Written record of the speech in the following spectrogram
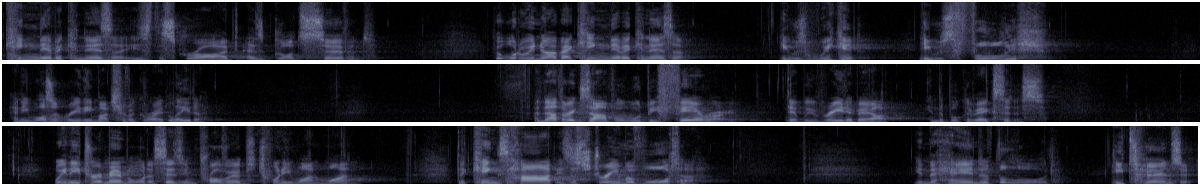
King Nebuchadnezzar is described as God's servant. But what do we know about King Nebuchadnezzar? He was wicked, he was foolish, and he wasn't really much of a great leader. Another example would be Pharaoh that we read about in the book of Exodus. We need to remember what it says in Proverbs 21:1. The king's heart is a stream of water in the hand of the Lord. He turns it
